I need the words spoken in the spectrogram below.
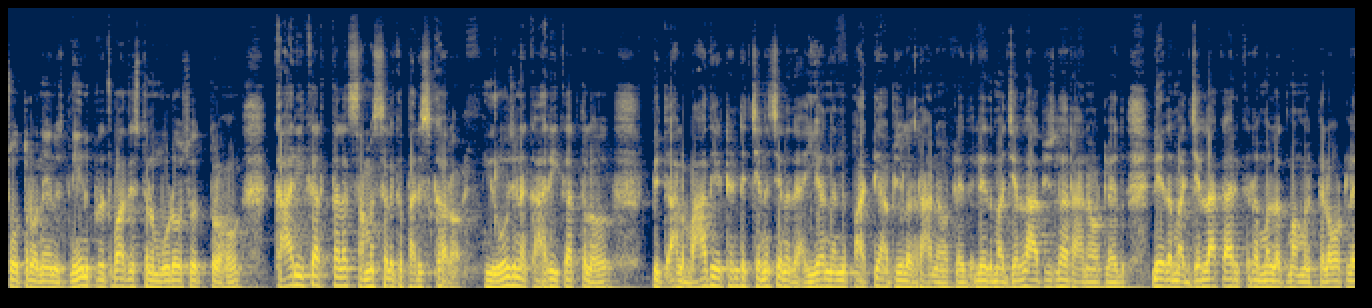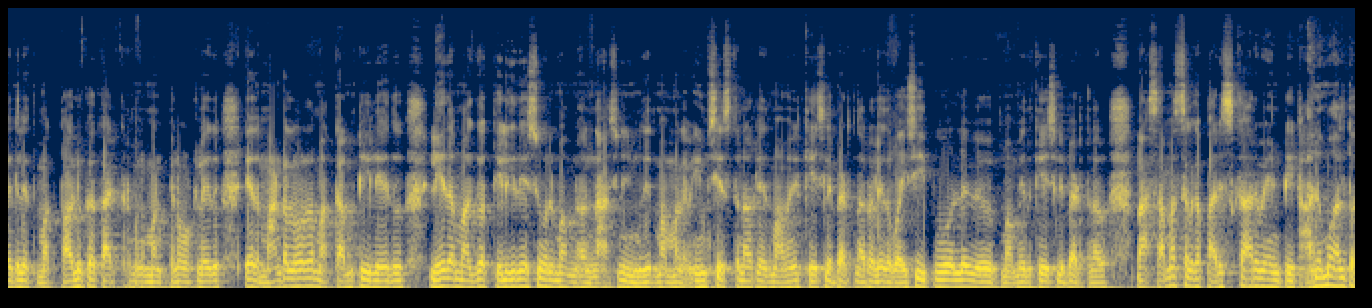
సూత్రం నేను నేను ప్రతిపాదిస్తున్న మూడవ సూత్రం కార్యకర్తల సమస్యలకు పరిష్కారం. ఈ రోజున కార్యకర్తలు పెద్ద- వాళ్ళ బాధ ఏంటంటే చిన్న చిన్నది. అయ్యా నన్ను పార్టీ ఆఫీసులకు రానివ్వట్లేదు. లేదా మా జిల్లా ఆఫీసులో రానివ్వట్లేదు. లేదా మా జిల్లా కార్యక్రమాలకు మమ్మల్ని పిలవట్లేదు. లేదా మా తాలూకా కార్యక్రమంలో మనం పిలవట్లేదు. లేదా మండలంలో మా కమిటీ లేదు. లేదా మాకు తెలుగుదేశం వాళ్ళు మమ్మల్ని నాశనం మమ్మల్ని హింసిస్తున్నారు. లేదా మా మీద కేసులు పెడుతున్నారు. లేదా వైసీపీ వాళ్ళు మా మీద కేసులు కేసులు పెడుతున్నారు. మా సమస్యలకు పరిష్కారం ఏంటి? అనుమానాలతో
